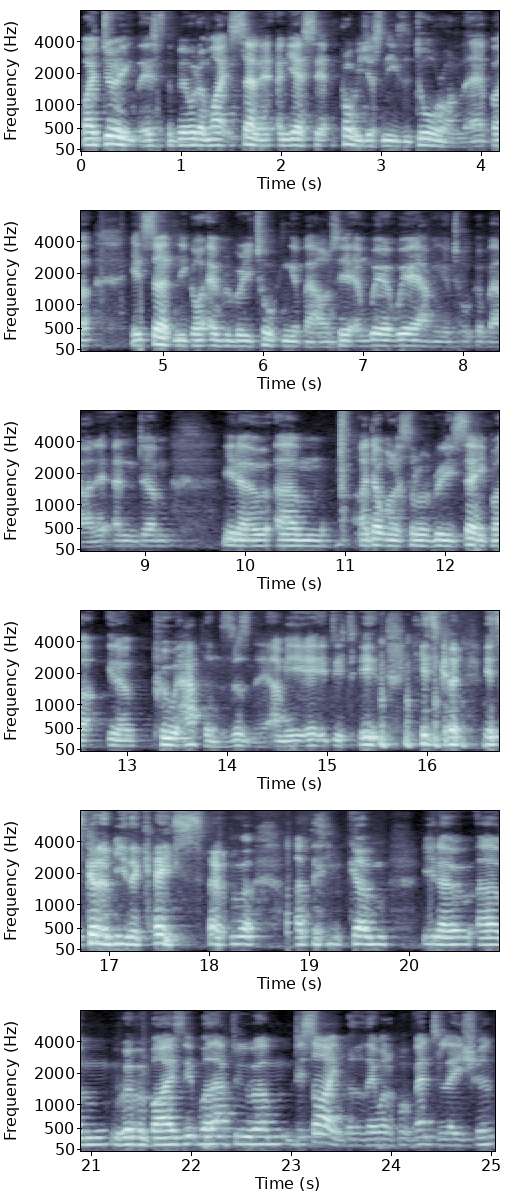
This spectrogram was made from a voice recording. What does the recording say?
by doing this, the builder might sell it. And yes, it probably just needs a door on there, but it's certainly got everybody talking about it, and we're we're having a talk about it. And um, you know, um, I don't want to sort of really say, but you know, poo happens, doesn't it? I mean, it, it, it it's gonna it's gonna be the case. So uh, I think. Um, you know, um, whoever buys it will have to um, decide whether they want to put ventilation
